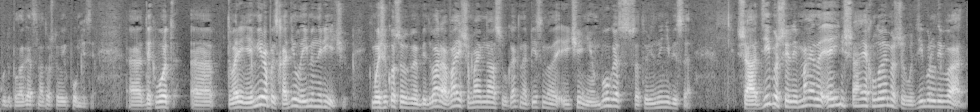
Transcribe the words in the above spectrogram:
буду полагаться на то, что вы их помните. Э, так вот, творение мира происходило именно речью. К Мойшикосу Бедвара Вайша Майм Насу, как написано речением Бога, сотворены небеса. Шаадибуш или Майла Эйн Шаях Лоймашигу Дибур Ливад.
